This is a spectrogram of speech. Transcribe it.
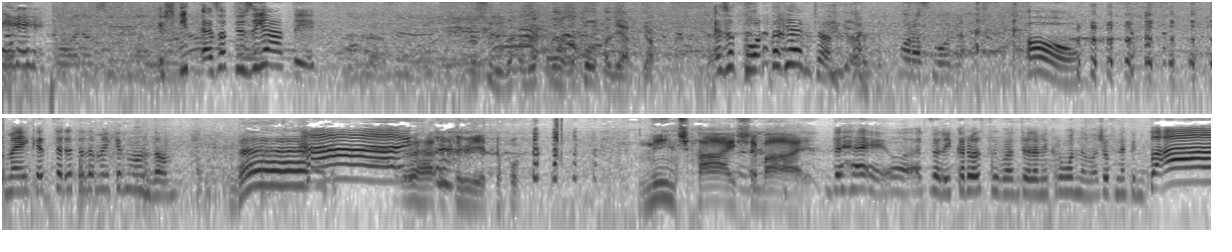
És itt ez a tűzijáték? Ez a szülő, ez a, nem, ez a torta gyertya. Ez a torta gyertya? Orosz módra. Ó. Oh. Melyiket szereted, amelyiket mondom? De... Hi! Hát egy hülyét kapok. Nincs háj se báj. De hely, ó, hát Zolika rosszul van tőle, amikor mondom a Zsófinak, hogy bye!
